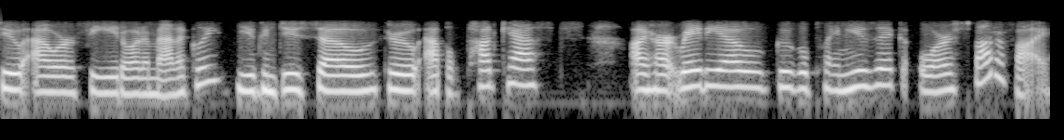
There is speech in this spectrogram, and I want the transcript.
to our feed automatically. You can do so through Apple Podcasts, iHeartRadio, Google Play Music, or Spotify.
